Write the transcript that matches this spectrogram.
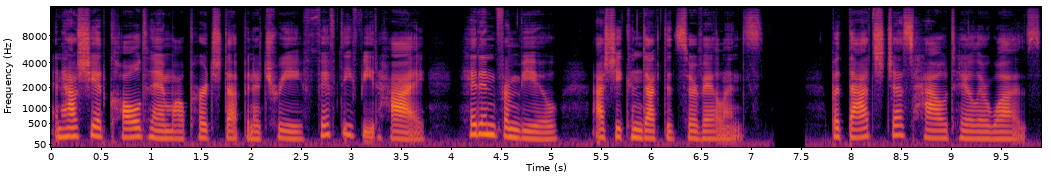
and how she had called him while perched up in a tree 50 feet high, hidden from view, as she conducted surveillance but that's just how Taylor was.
